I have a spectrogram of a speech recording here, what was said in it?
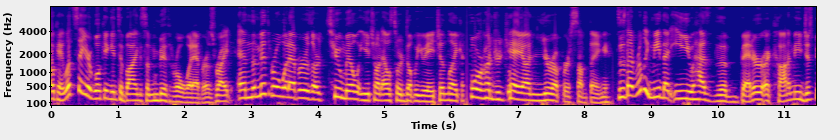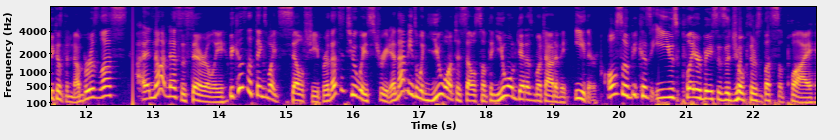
okay, let's say you're looking into buying some Mithril whatevers, right? And the Mithril whatevers are 2 mil each on Elsword WH and like 400k on Europe or something. Does that really mean that EU has the better economy just because the number is less? Uh, not necessarily. Because the things might sell cheaper, that's a two-way street, and that means when you want to sell something, you won't get as much out of it either. Also, because EU's player base is a joke, there's less supply.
